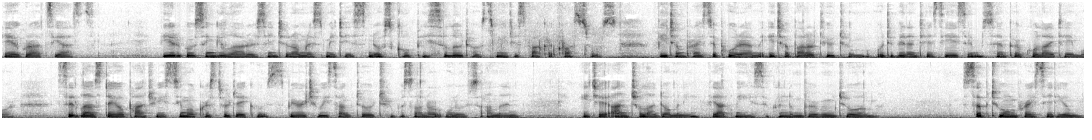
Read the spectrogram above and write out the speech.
Deo gratias. Virgo singularis inter omnes mitis nos culpi salutos mitis facat costos vitam praese purem, ita paratutum ut videntes iesem semper colaetemur sit laus Deo Patris, sumo Christo Decus spiritui sancto tribus honor unus amen. Ite ancella domini fiat mihi secundum verbum tuum. Sub tuum praesidium.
